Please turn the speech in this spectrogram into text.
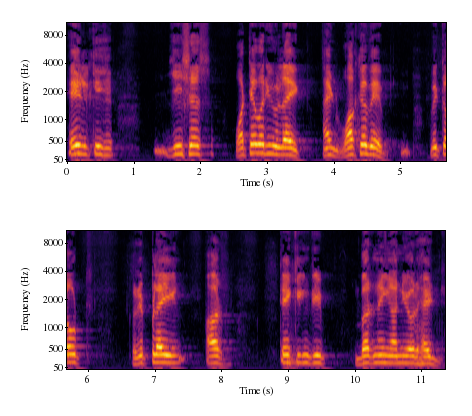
Hail Jesus, whatever you like, and walk away without replying or taking the burning on your head.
